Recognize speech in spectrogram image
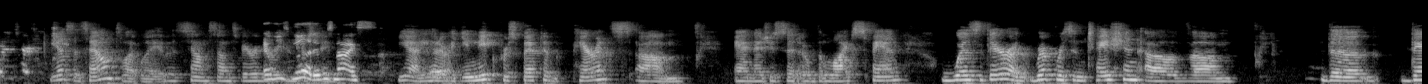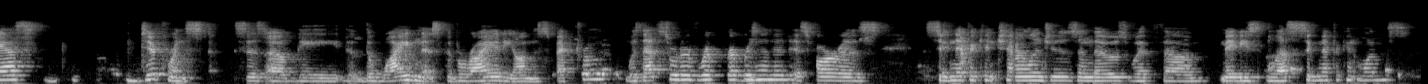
Yes, it sounds that way. It sounds sounds very. It was good. It was nice. Yeah, you had a unique perspective of parents, um, and as you said, over the lifespan. Was there a representation of um, the vast differences of the, the, the wideness, the variety on the spectrum? Was that sort of rep- represented as far as significant challenges and those with um, maybe less significant ones?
